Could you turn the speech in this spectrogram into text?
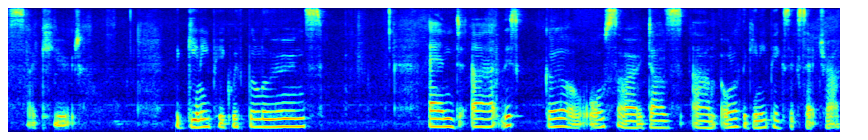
So cute. The guinea pig with balloons. And uh, this girl also does um, all of the guinea pigs, etc.,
